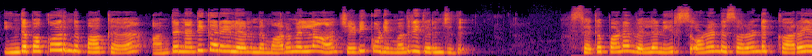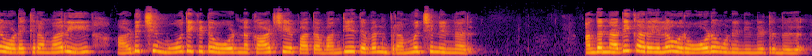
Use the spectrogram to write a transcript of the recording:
இந்த பக்கம் இருந்து பார்க்க அந்த நதிக்கரையில இருந்த மரமெல்லாம் செடி கொடி மாதிரி தெரிஞ்சுது. சிகப்பான வெள்ள நீர் சொரண்டு சொரண்டு கரையை உடைக்கிற மாதிரி அடிச்சு மோதிக்கிட்டு ஓடின காட்சியை பார்த்த வந்தியத்தேவன் பிரமிச்சு நின்னார். அந்த நதிக்கரையில ஒரு ஓடம் ஒன்று நின்றுட்டு இருந்தது.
